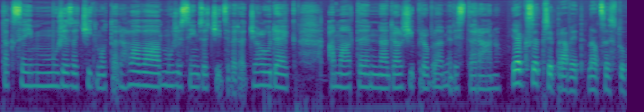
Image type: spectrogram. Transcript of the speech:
tak se jim může začít motat hlava, může se jim začít zvedat žaludek a máte na další problémy vystaráno. Jak se připravit na cestu?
